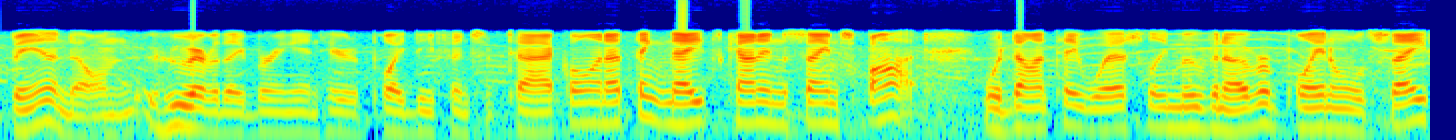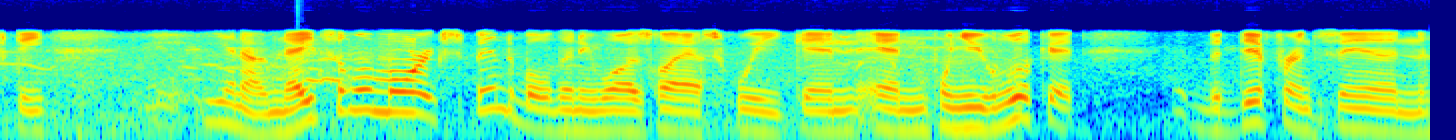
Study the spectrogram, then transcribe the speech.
spend on whoever they bring in here to play defensive tackle. And I think Nate's kind of in the same spot with Dante Wesley moving over, playing with safety. You know, Nate's a little more expendable than he was last week, and and when you look at the difference in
